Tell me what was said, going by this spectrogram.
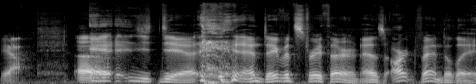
Yeah. Uh, and, yeah, and David Strathairn as Art Vandelay.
